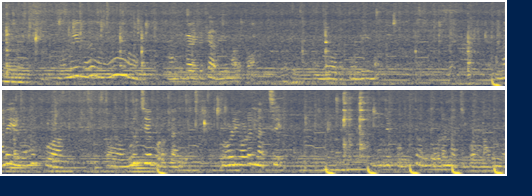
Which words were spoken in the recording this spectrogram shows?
தொழியோட ஆன்டிபயோட்டிக் அதிகமாக இருக்கும் நம்மளோட தொழில அதனால் இது வந்து இப்போ- உரிச்சே போடக்கூடாது தொழியோட நச்சு இஞ்சி பூண்டு தோழியோட நச்சு போடணும் அதுவும்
